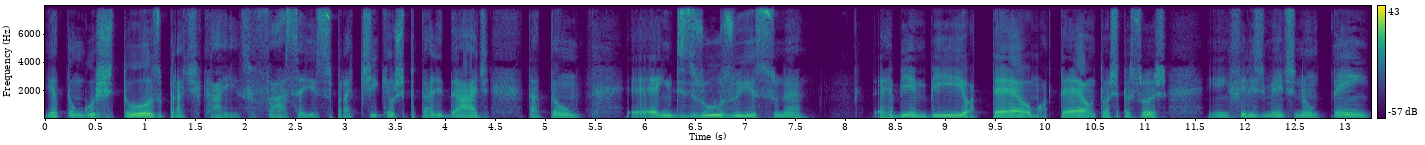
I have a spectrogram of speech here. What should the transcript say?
e é tão gostoso praticar isso. Faça isso, pratique a hospitalidade. Tá tão é, em desuso isso, né? Airbnb, hotel, motel. Então as pessoas, infelizmente, não têm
